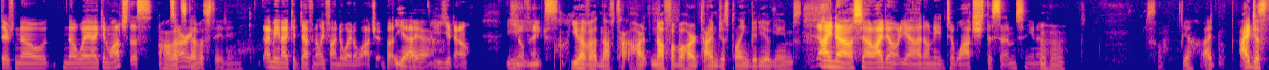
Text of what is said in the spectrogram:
there's no no way I can watch this. Oh, that's Sorry. devastating. I mean, I could definitely find a way to watch it, but Yeah, yeah. you know, You, no thanks. you have enough ti hard, enough of a hard time just playing video games. I know, so I don't. Yeah, I don't need to watch The Sims. You know, hmm So yeah, I I just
